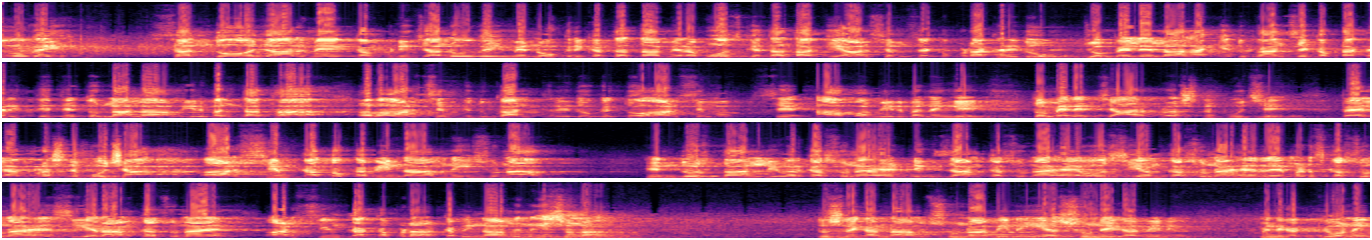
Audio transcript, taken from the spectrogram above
हो गई। सन 2000 में कंपनी चालू हो गई। मैं नौकरी करता था। मेरा बॉस कहता था कि आरसीएम से कपड़ा खरीदो। जो पहले लाला की दुकान से कपड़ा खरीदते थे तो लाला अमीर बनता था। अब आरसीएम की दुकान खरीदोगे तो आरसीएम से आप अमीर बनेंगे। तो मैंने चार प्रश्न पूछे। पहला प्रश्न पूछा आरसीएम का तो कभी नाम नहीं सुना? हिंदुस्तान लीवर का सुना है, डिग्जाम का सुना है ओसीएम का सुना है, रेमंड्स का सुना है सियाराम का सुना है। आरसीएम का कपड़ा कभी नाम नहीं सुना? दूसरे का नाम सुना भी नहीं है, सुनेगा भी नहीं। मैंने कहा, क्यों नहीं?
